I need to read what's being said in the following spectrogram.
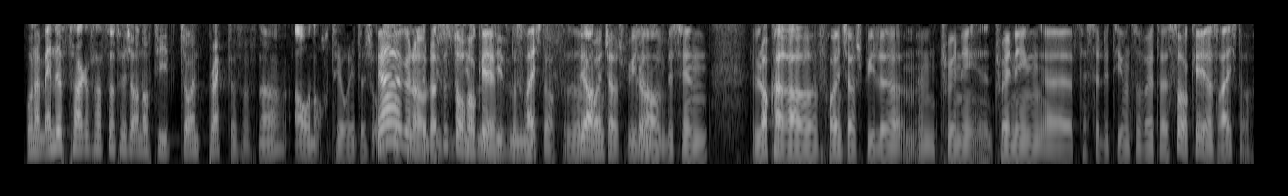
Und am Ende des Tages hast du natürlich auch noch die Joint Practices, ne? Auch noch theoretisch. Und ja, so genau. Das diesen, ist doch okay. Diesen, das reicht doch. Also ja, Freundschaftsspiele, genau. so ein bisschen lockerere Freundschaftsspiele im, im Training, Training äh, Facility und so weiter. Ist doch okay. Das reicht doch.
